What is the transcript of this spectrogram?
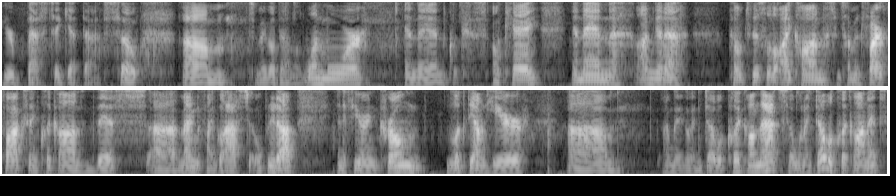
you're best to get that. So um, so maybe I'll download one more and then click OK. And then I'm going to come up to this little icon since I'm in Firefox and click on this uh, magnifying glass to open it up. And if you're in Chrome, look down here. Um, I'm going to go ahead and double click on that. So when I double click on it,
